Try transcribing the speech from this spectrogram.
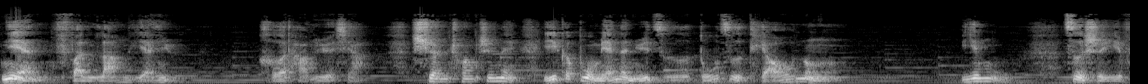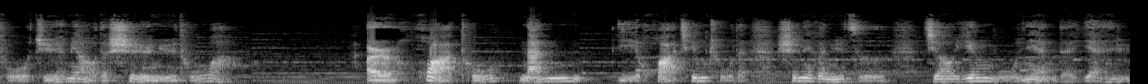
念粉郎言语。”荷塘月下，轩窗之内，一个不眠的女子独自调弄鹦鹉，自是一幅绝妙的仕女图啊。而画图难。以画清楚的是那个女子教鹦鹉念的言语，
